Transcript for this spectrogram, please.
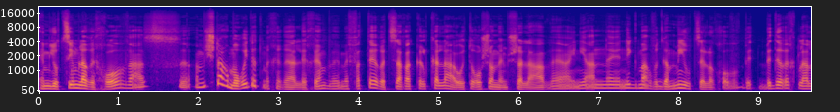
הם יוצאים לרחוב, ואז המשטר מוריד את מחירי הלחם ומפטר את שר הכלכלה או את ראש הממשלה, והעניין אה, נגמר, וגם מי יוצא לרחוב? בדרך כלל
